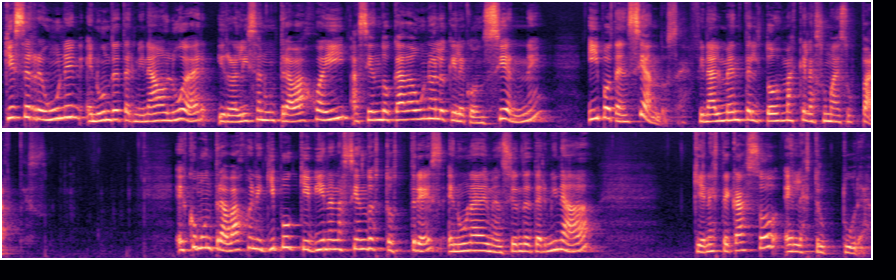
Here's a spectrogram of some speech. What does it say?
que se reúnen en un determinado lugar y realizan un trabajo ahí haciendo cada uno lo que le concierne y potenciándose. Finalmente el todo es más que la suma de sus partes. Es como un trabajo en equipo que vienen haciendo estos tres en una dimensión determinada, que en este caso es la estructura.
